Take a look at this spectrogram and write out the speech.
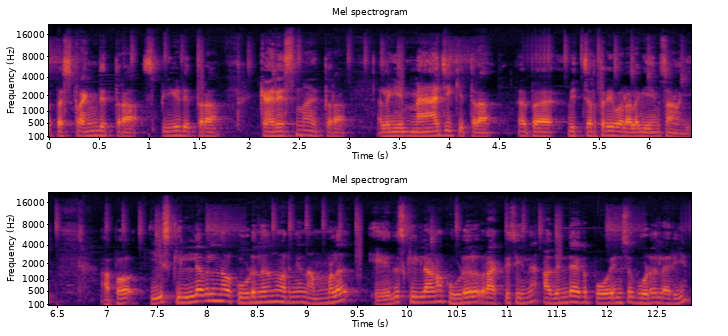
അപ്പോൾ സ്ട്രെങ്ത് ഇത്ര സ്പീഡ് ഇത്ര കരിസ്മ ഇത്ര അല്ലെങ്കിൽ മാജിക് ഇത്ര ഇപ്പോൾ വിച്ചർ ത്രീ പോലെയുള്ള ഗെയിംസ് ആണെങ്കിൽ. അപ്പോൾ ഈ സ്കിൽ ലെവൽ കൂടുന്നതെന്ന് പറഞ്ഞാൽ നമ്മൾ ഏത് സ്കില്ലാണോ കൂടുതൽ പ്രാക്ടീസ് ചെയ്യുന്നത് അതിന്റെയൊക്കെ പോയിന്റ്സ് കൂടുതലായിരിക്കും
